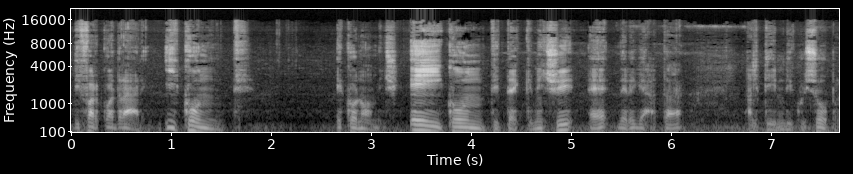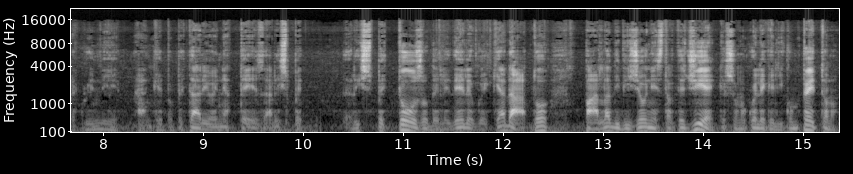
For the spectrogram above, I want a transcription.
di far quadrare i conti economici e i conti tecnici è delegata al team di qui sopra, quindi anche il proprietario è in attesa, rispettoso delle deleghe che ha dato, parla di visioni e strategie, che sono quelle che gli competono.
